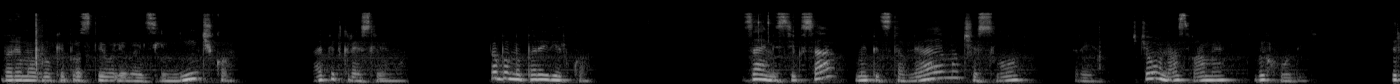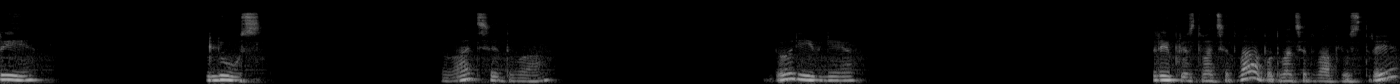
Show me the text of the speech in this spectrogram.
Беремо в руки простий олівець лінійку та підкреслюємо. Робимо перевірку. Замість х ми підставляємо число 3. Що у нас з вами виходить? 3 плюс 22 дорівнює 3 плюс 22 або 22 плюс 3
